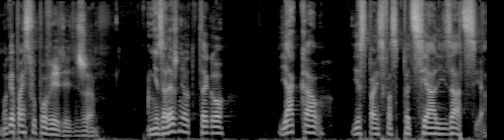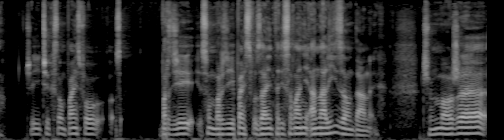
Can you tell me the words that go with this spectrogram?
Mogę Państwu powiedzieć, że niezależnie od tego, jaka jest Państwa specjalizacja, czyli czy są Państwo bardziej, są bardziej Państwo zainteresowani analizą danych, czy może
